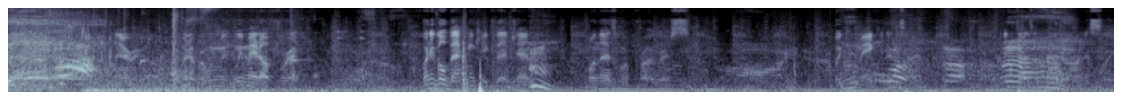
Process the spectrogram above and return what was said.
There we go. Whatever, we, we made up for it. I'm gonna go back and kick that gen. One that has more progress. We can make it in time. It doesn't matter, honestly.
